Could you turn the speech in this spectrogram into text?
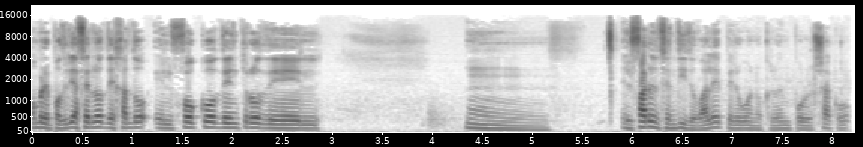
Hombre, podría hacerlo dejando el foco dentro del... mm, el faro encendido, ¿vale? Pero bueno, que lo den por el saco.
